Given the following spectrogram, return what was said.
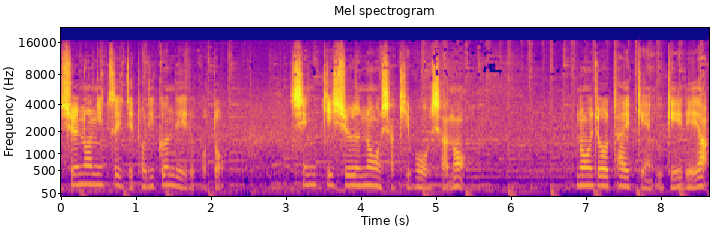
収納について取り組んでいること。新規就農者希望者の農場体験受け入れや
